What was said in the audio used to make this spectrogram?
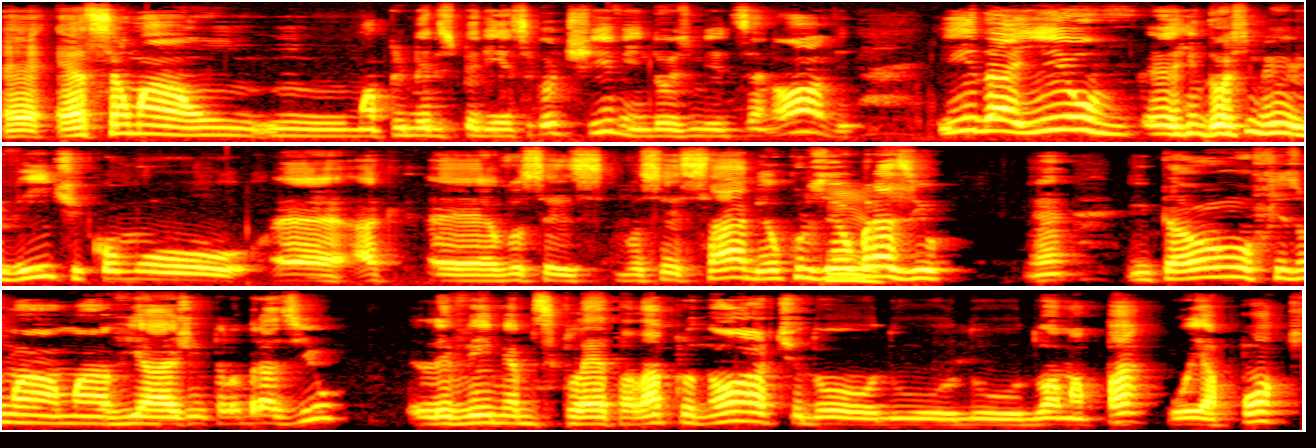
é, essa é uma, um, uma primeira experiência que eu tive em 2019 e daí eu, em 2020, como é, é, vocês, vocês sabem, eu cruzei Isso. o Brasil, né? Então, eu fiz uma, uma viagem pelo Brasil, levei minha bicicleta lá para o norte do, do, do, do Amapá, o Iapoque,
